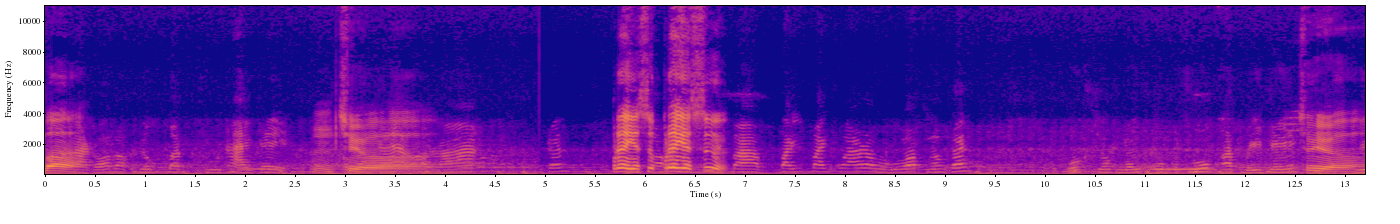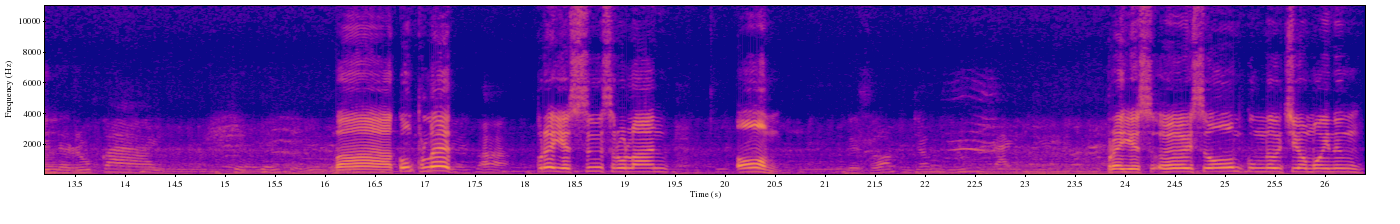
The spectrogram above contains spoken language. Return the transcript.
bà có bà dùng bật chú này chơi ừ chưa Prayer, prayer. Bà nó thấy buộc chung đấy chung cái chú phát bị thế chưa nhưng là 바 콤플렛 bà 옴 để xóa giống như vậy 프레이스 ơi 쏨 cung nơi chiều môi nưng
